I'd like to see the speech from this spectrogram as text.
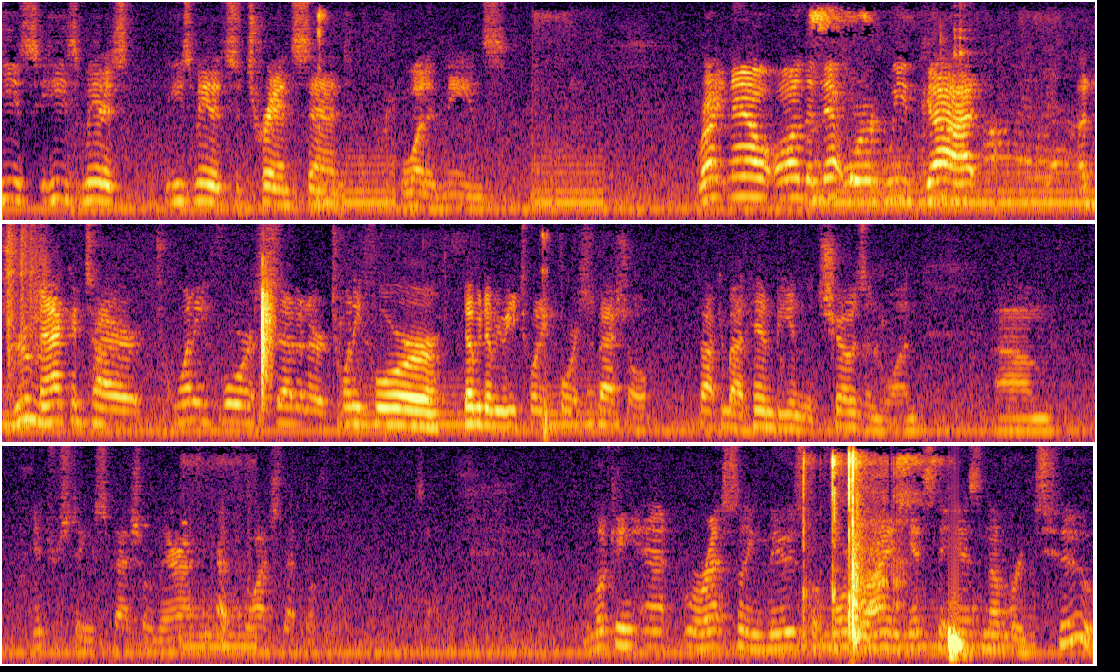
he's he's managed he's managed to transcend what it means. Right now on the network, we've got a Drew McIntyre 24 7 or 24 WWE 24 special, talking about him being the chosen one. Um, interesting special there. I think I've watched that before. Looking at wrestling news before Brian gets to his number two.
